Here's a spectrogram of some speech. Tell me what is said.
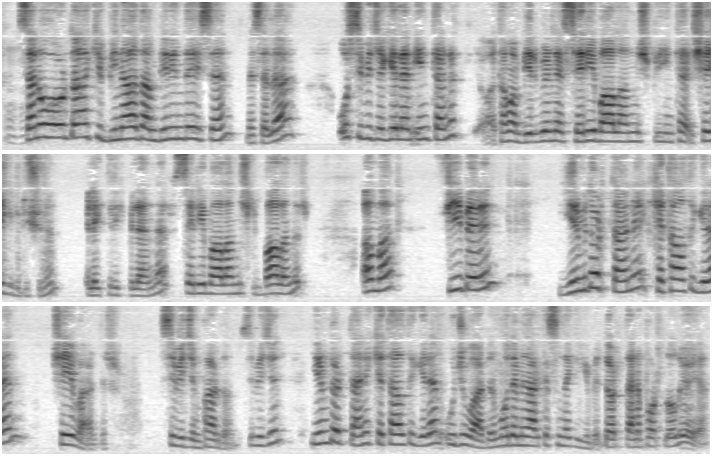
Hı hı. Sen o oradaki binadan birindeysen mesela o switch'e gelen internet tamam birbirine seri bağlanmış bir inter şey gibi düşünün. Elektrik bilenler seri bağlanmış gibi bağlanır. Ama fiberin 24 tane ket altı giren şeyi vardır. Switch'in pardon. Switch'in 24 tane ket altı giren ucu vardır. Modemin arkasındaki gibi. 4 tane portlu oluyor ya.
